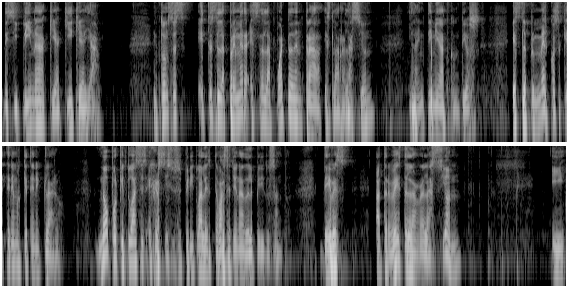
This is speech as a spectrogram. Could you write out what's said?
disciplina, que aquí, que allá. Entonces, esta es la primera, esta es la puerta de entrada, es la relación y la intimidad con Dios. Es la primera cosa que tenemos que tener claro. No porque tú haces ejercicios espirituales te vas a llenar del Espíritu Santo. Debes, a través de la relación y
